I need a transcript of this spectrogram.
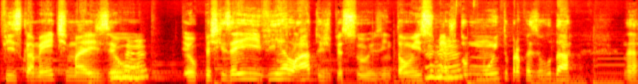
fisicamente, mas eu, uhum. eu pesquisei e vi relatos de pessoas. Então isso uhum. me ajudou muito para fazer rodar, né?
